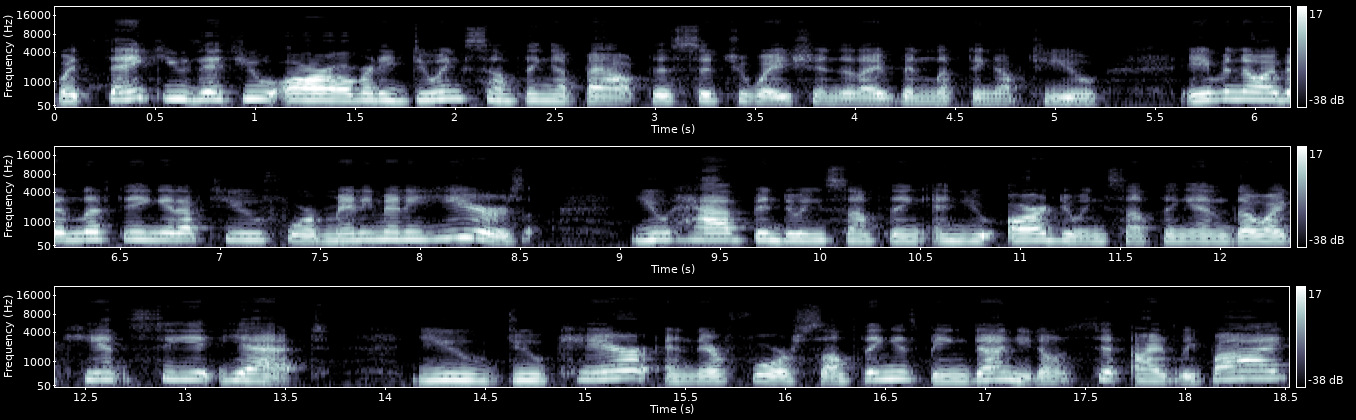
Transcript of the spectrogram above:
but thank you that you are already doing something about this situation that I've been lifting up to you. Even though I've been lifting it up to you for many, many years, you have been doing something and you are doing something. And though I can't see it yet, you do care and therefore something is being done. You don't sit idly by.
